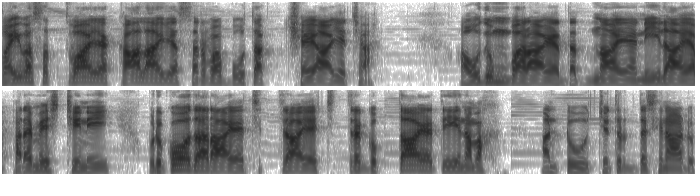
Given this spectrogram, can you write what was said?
వైవసత్వాయ కాలాయ సర్వభూత క్షయాయ చ. ఔదుంబరాయ దద్నాయ నీలాయ పరమేష్ఠిని వృకోదరాయ చిత్రాయ చిత్రగుప్తాయ తే నమః అంటూ చతుర్దశి నాడు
